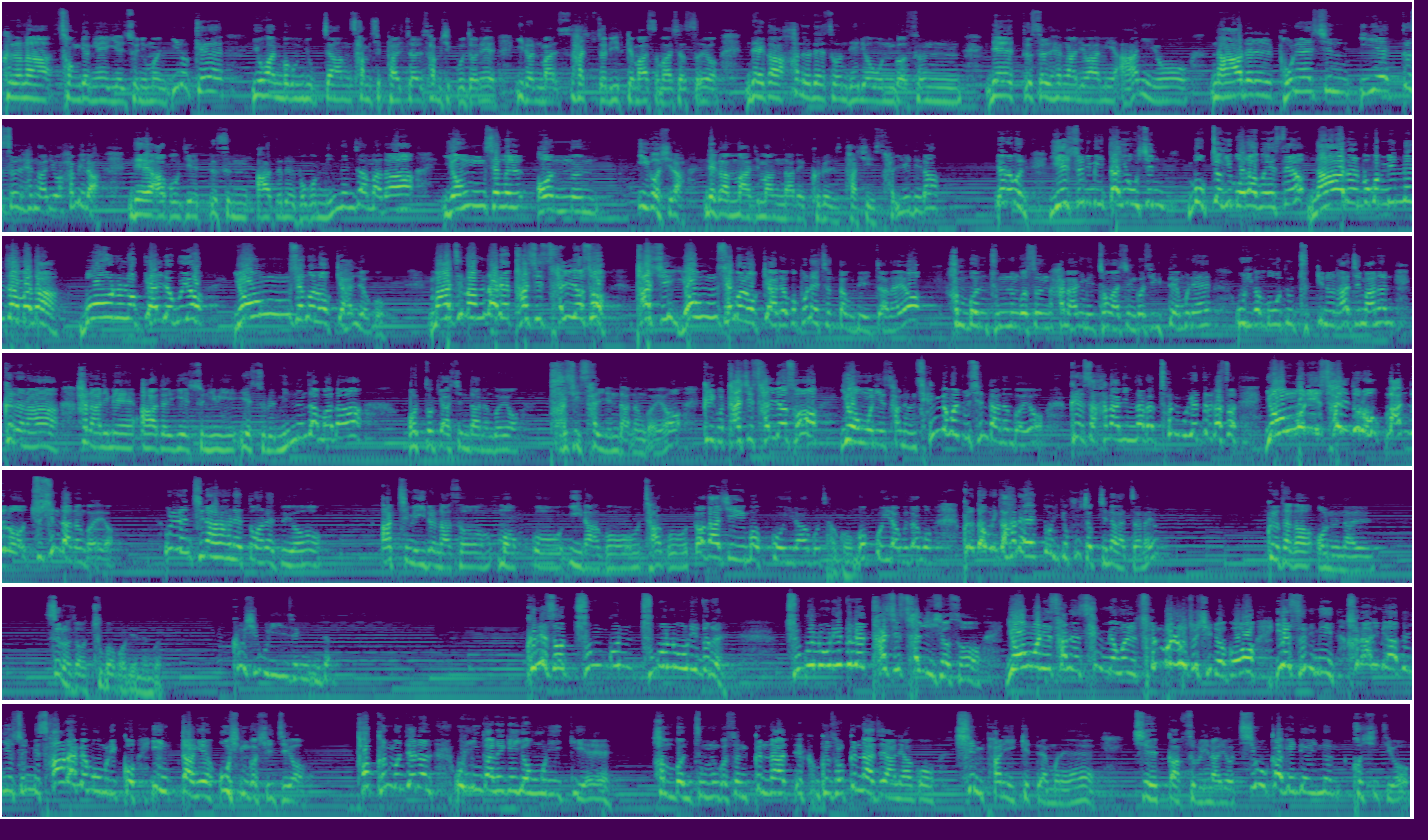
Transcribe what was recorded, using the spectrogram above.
그러나 성경에 예수님은 이렇게 요한복음 6장 38절 39절에 이런 말 40절에 이렇게 말씀하셨어요. 내가 하늘에서 내려온 것은 내 뜻을 행하려 함이 아니요 나를 보내신 이의 뜻을 행하려 함이라. 내 아버지의 뜻은 아들을 보고 믿는 자마다 영생을 얻는 이것이라. 내가 마지막 날에 그를 다시 살리리라. 여러분, 예수님이 이 땅에 오신 목적이 뭐라고 했어요? 나를 보고 믿는 자마다 뭐를 얻게 하려고요? 영생을 얻게 하려고. 마지막 날에 다시 살려서 다시 영생을 얻게 하려고 보내셨다고 되어 있잖아요. 한 번 죽는 것은 하나님이 정하신 것이기 때문에 우리가 모두 죽기는 하지만은 그러나 하나님의 아들 예수님이 예수를 믿는 자마다 어떻게 하신다는 거예요? 다시 살린다는 거예요. 그리고 다시 살려서 영원히 사는 생명을 주신다는 거예요. 그래서 하나님 나라 천국에 들어가서 영원히 살도록 만들어 주신다는 거예요. 우리는 지난 한 해 동안에도요. 아침에 일어나서 먹고 일하고 자고 또 다시 먹고 일하고 자고 먹고 일하고 자고 그러다 보니까 한 해 또 이렇게 훌쩍 지나갔잖아요. 그러다가 어느 날 쓰러져 죽어버리는 것. 그것이 우리 인생입니다. 그래서 죽은, 죽은 우리들을, 죽은 우리들을 다시 살리셔서 영원히 사는 생명을 선물로 주시려고 예수님이, 하나님의 아들 예수님이 사람의 몸을 입고 이 땅에 오신 것이지요. 더 큰 문제는 우리 인간에게 영혼이 있기에 한 번 죽는 것은 끝나지, 그것으로 끝나지 아니하고 심판이 있기 때문에 지혜값으로 인하여 지옥 가게 되어 있는 것이지요.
